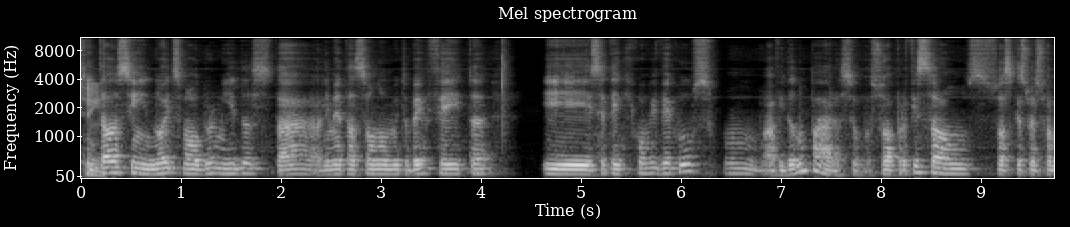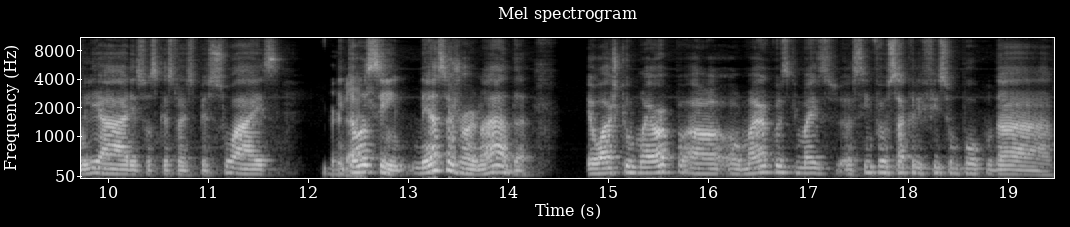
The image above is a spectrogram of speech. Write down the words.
Sim. Então, assim, noites mal dormidas, tá? Alimentação não muito bem feita. E você tem que conviver com, os, com a vida não para, sua, sua profissão, suas questões familiares, suas questões pessoais. Verdade. Então, assim, nessa jornada, eu acho que o maior, a, a, maior coisa que mais, assim, foi o sacrifício um pouco da,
